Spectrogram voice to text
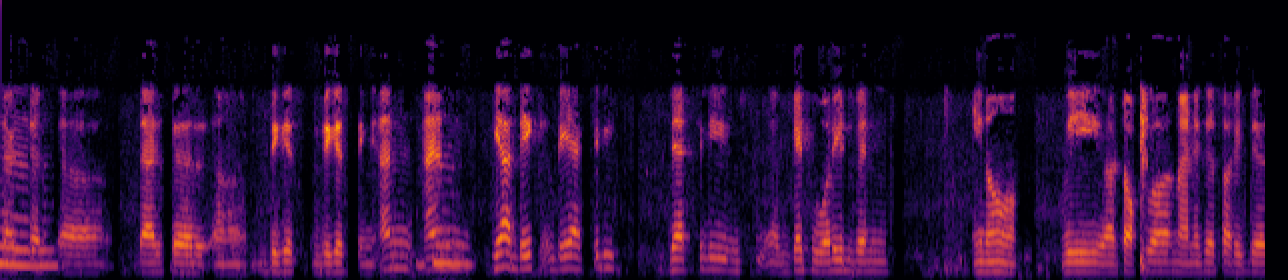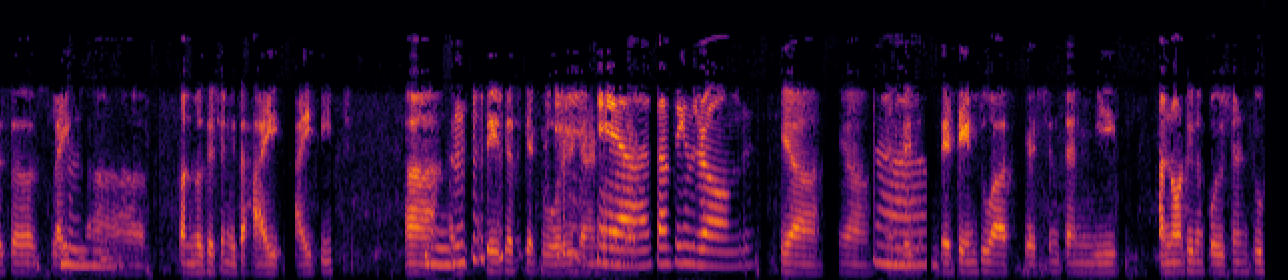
that's Hmm. their uh, that's their uh, biggest biggest thing. And and yeah, they they actually they actually uh, get worried when you know we uh, talk to our managers or if there's a slight Mhm. uh, conversation with a high high pitch uh, Mhm. they just get worried and Yeah, something's wrong. yeah yeah Ah. and they, they tend to ask questions and we are not in a position to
